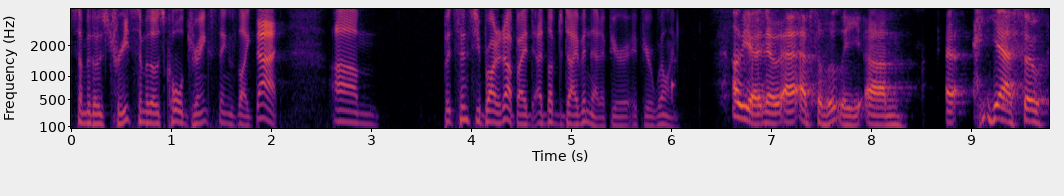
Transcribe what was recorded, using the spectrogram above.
some of those treats, some of those cold drinks, things like that. Um, but since you brought it up, I'd, I'd love to dive in that if you're if you're willing. Oh yeah, no, absolutely. Um, uh, yeah. So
